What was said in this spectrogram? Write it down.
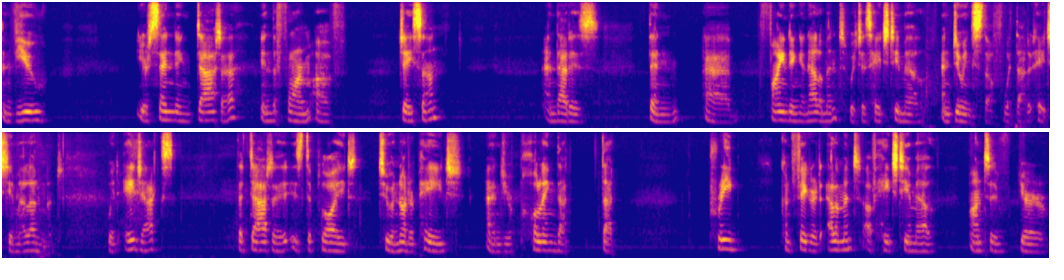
and Vue, you're sending data in the form of JSON, and that is then uh, finding an element, which is HTML, and doing stuff with that HTML element. With Ajax, the data is deployed to another page, and you're pulling that that pre-configured element of HTML onto your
